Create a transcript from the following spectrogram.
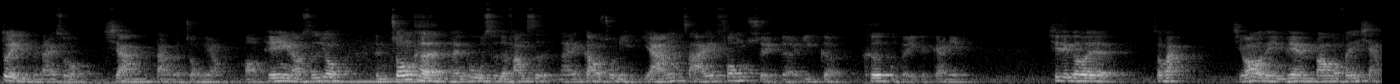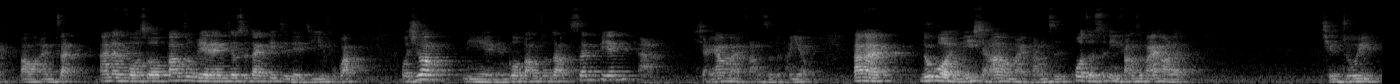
对你们来说相当的重要。哦，天意老师用很中肯、很务实的方式来告诉你阳宅风水的一个科普的一个概念。谢谢各位的收看，喜欢我的影片帮我分享，帮我按赞。阿南佛说，帮助别人就是在地址累积福报。我希望你也能够帮助到身边啊想要买房子的朋友。当然，如果你想要买房子，或者是你房子买好了，请注意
